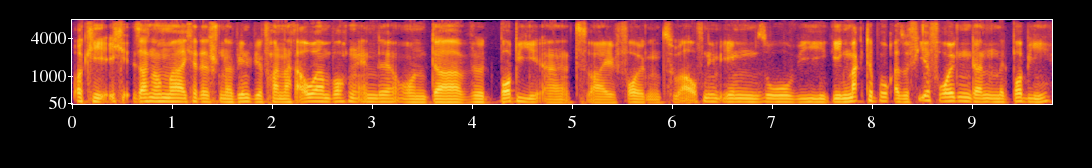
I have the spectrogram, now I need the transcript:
Okay, ich sag nochmal, ich hatte es schon erwähnt, wir fahren nach Aue am Wochenende und da wird Bobby äh, zwei Folgen zu aufnehmen, ebenso wie gegen Magdeburg, also vier Folgen dann mit Bobby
